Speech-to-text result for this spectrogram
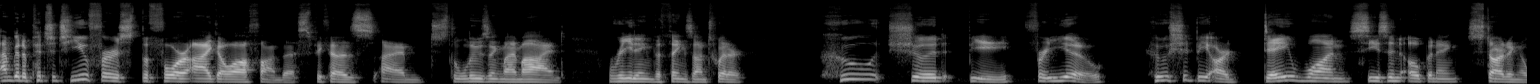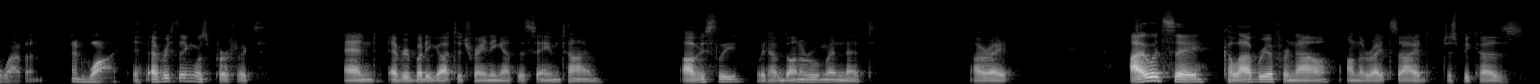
I'm going to pitch it to you first before I go off on this because I'm just losing my mind reading the things on Twitter who should be for you? Who should be our day one season opening starting eleven, and why? If everything was perfect, and everybody got to training at the same time, obviously we'd have Donnarumma and net. All right. I would say Calabria for now on the right side, just because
